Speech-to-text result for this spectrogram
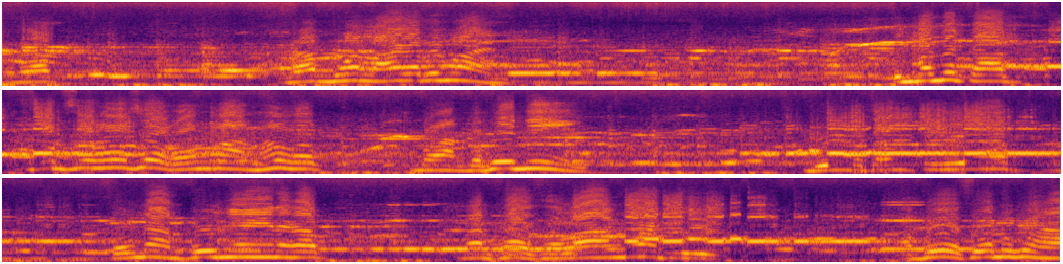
นะครับนะครับม้วนหลายครับเป็นหน่อย เป็นบรรยากาศมวนซึมมาเสียของบ้านเขาครับบ้านประเภทนี้บุญประจำปีนะครับสงน้ำปูใหญ่นะครับบ้านค่ายสว่างหน้าดีอำเภอสวนนกหา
